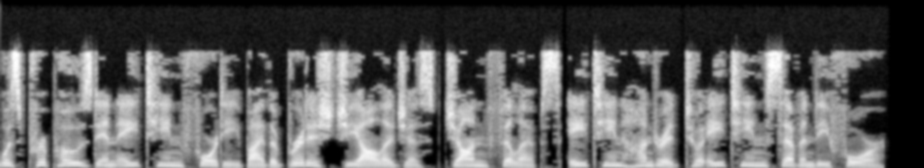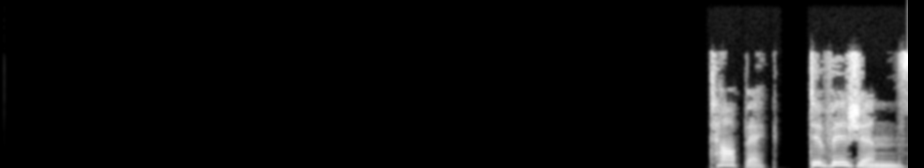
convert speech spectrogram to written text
was proposed in 1840 by the British geologist John Phillips (1800–1874). Topic: Divisions.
